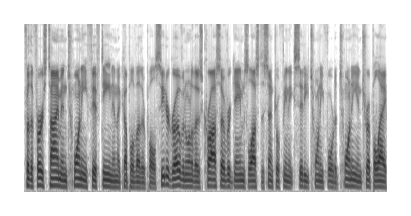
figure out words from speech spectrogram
for the first time in 2015 in a couple of other polls. Cedar Grove in one of those crossover games lost to Central Phoenix City 24 to 20 in AAA.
